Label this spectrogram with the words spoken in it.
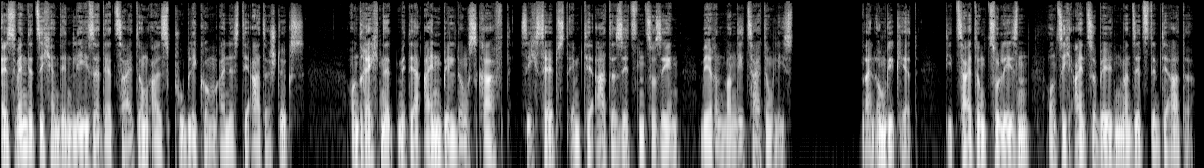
Es wendet sich an den Leser der Zeitung als Publikum eines Theaterstücks und rechnet mit der Einbildungskraft, sich selbst im Theater sitzen zu sehen, während man die Zeitung liest. Nein, umgekehrt, die Zeitung zu lesen und sich einzubilden, man sitzt im Theater.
